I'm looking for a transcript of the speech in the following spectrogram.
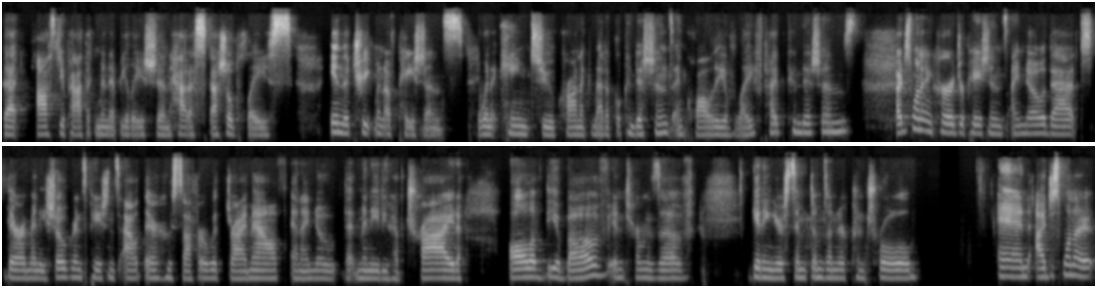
that osteopathic manipulation had a special place in the treatment of patients when it came to chronic medical conditions and quality of life type conditions. I just want to encourage your patients. I know that there are many Sjogren's patients out there who suffer with dry mouth. And I know that many of you have tried all of the above in terms of getting your symptoms under control and I just want to,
